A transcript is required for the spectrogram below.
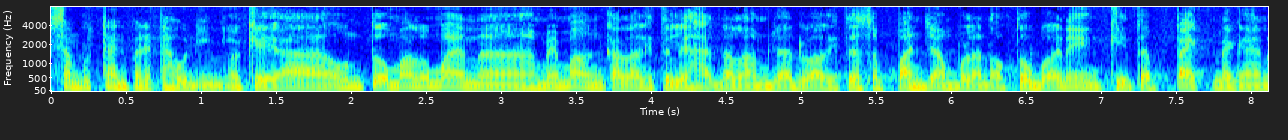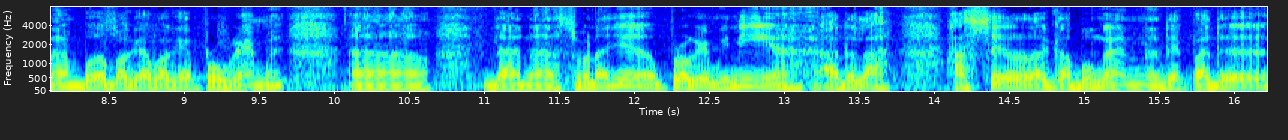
sambutan pada tahun ini? Okey, uh, untuk makluman uh, memang kalau kita lihat dalam jadual kita sepanjang bulan Oktober ini kita pack dengan uh, berbagai-bagai program eh. uh, dan uh, sebenarnya program ini adalah hasil gabungan daripada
